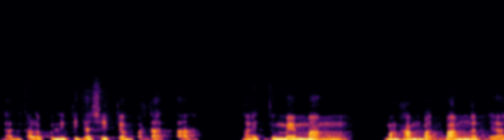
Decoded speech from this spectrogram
Dan kalaupun litigasi itu yang perdata. Nah itu memang menghambat banget ya.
